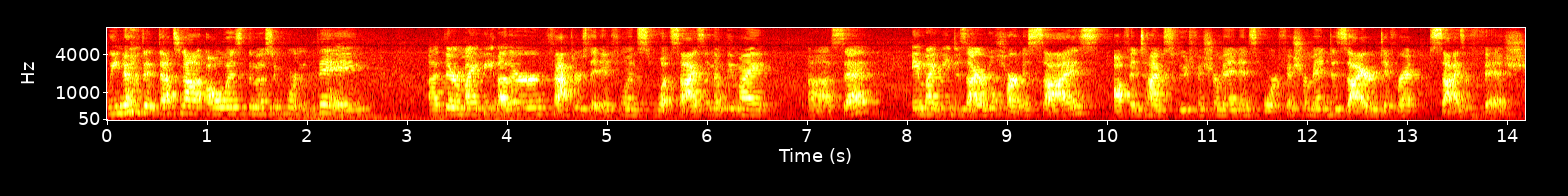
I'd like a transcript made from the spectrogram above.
we know that that's not always the most important thing. Uh, there might be other factors that influence what size limit we might uh, set. It might be desirable harvest size. Oftentimes food fishermen and sport fishermen desire different size of fish.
